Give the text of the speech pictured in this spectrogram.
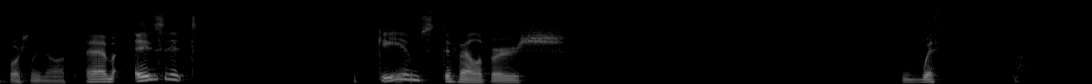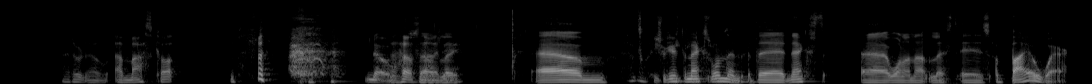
Unfortunately not. Um, is it games developers with I don't know a mascot? No sadly. um, don't know. should we get the next one then? The next uh, one on that list is Bioware.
